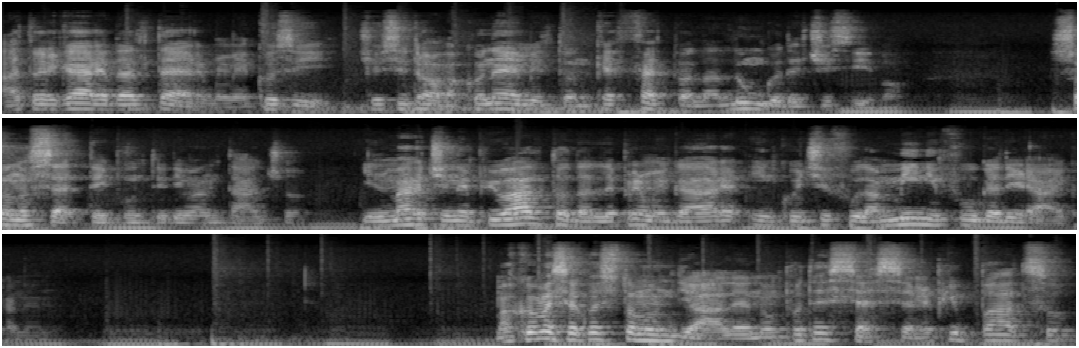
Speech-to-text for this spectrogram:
A tre gare dal termine, così, ci si trova con Hamilton che effettua l'allungo decisivo. Sono 7 i punti di vantaggio, il margine più alto dalle prime gare in cui ci fu la mini fuga di Raikkonen. Ma come se questo mondiale non potesse essere più pazzo,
